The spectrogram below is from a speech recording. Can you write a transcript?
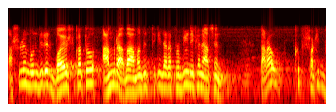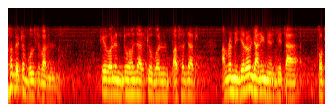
আসলে মন্দিরের বয়স কত, আমরা বা আমাদের থেকে যারা প্রবীণ এখানে আছেন, তারাও খুব সঠিকভাবে এটা বলতে পারেন না। কেউ বলেন দু হাজার, কেউ বলেন পাঁচ হাজার, আমরা নিজেরাও জানি না যে এটা কত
